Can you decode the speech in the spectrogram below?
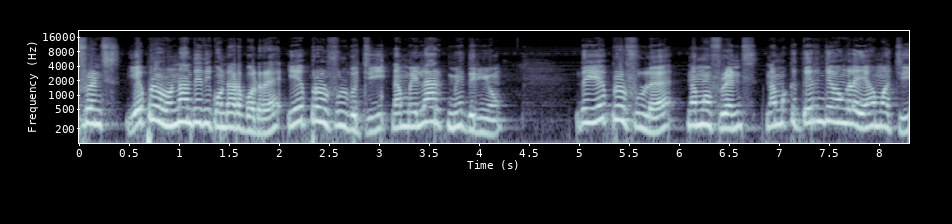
ஃப்ரெண்ட்ஸ் ஏப்ரல் ஒன்றாம் தேதி கொண்டாடப்படுற ஏப்ரல் ஃபுல் பற்றி நம்ம எல்லாருக்குமே தெரியும். இந்த ஏப்ரல் ஃபுல்லை நம்ம ஃப்ரெண்ட்ஸ் நமக்கு தெரிஞ்சவங்களை ஏமாற்றி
